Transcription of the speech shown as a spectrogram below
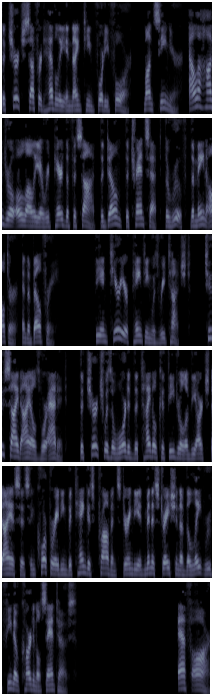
The church suffered heavily in 1944. Monsignor. Alejandro Olalia repaired the facade, the dome, the transept, the roof, the main altar, and the belfry. The interior painting was retouched. Two side aisles were added. The church was awarded the title Cathedral of the Archdiocese incorporating Batangas Province during the administration of the late Rufino Cardinal Santos. Fr.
